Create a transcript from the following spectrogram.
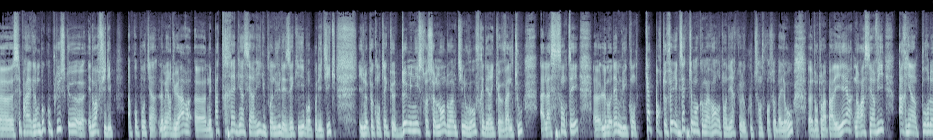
Euh, c'est par exemple beaucoup plus que euh, Édouard Philippe. À propos, tiens, le maire du Havre n'est pas très bien servi du point de vue des équilibres politiques. Il ne peut compter que deux ministres seulement, dont un petit nouveau, Frédéric Valtou, à la santé. le MoDem lui compte quatre portefeuilles, exactement comme avant. Autant dire que le coup de sang de François Bayrou, dont on a parlé hier, n'aura servi à rien. Pour le,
